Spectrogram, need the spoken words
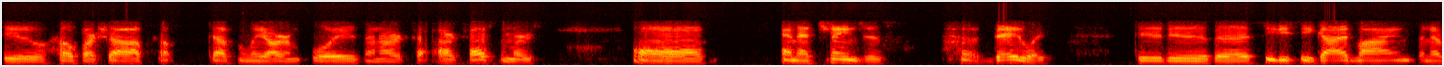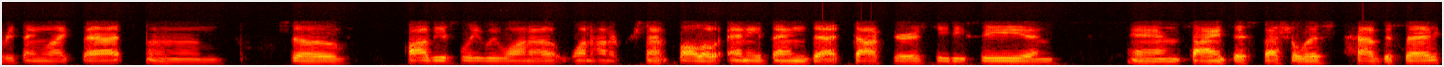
to help our shop, definitely our employees and our our customers. Uh, and it changes daily due to the CDC guidelines and everything like that. Um, so obviously, we want to 100% follow anything that doctors, CDC, and and scientists, specialists have to say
